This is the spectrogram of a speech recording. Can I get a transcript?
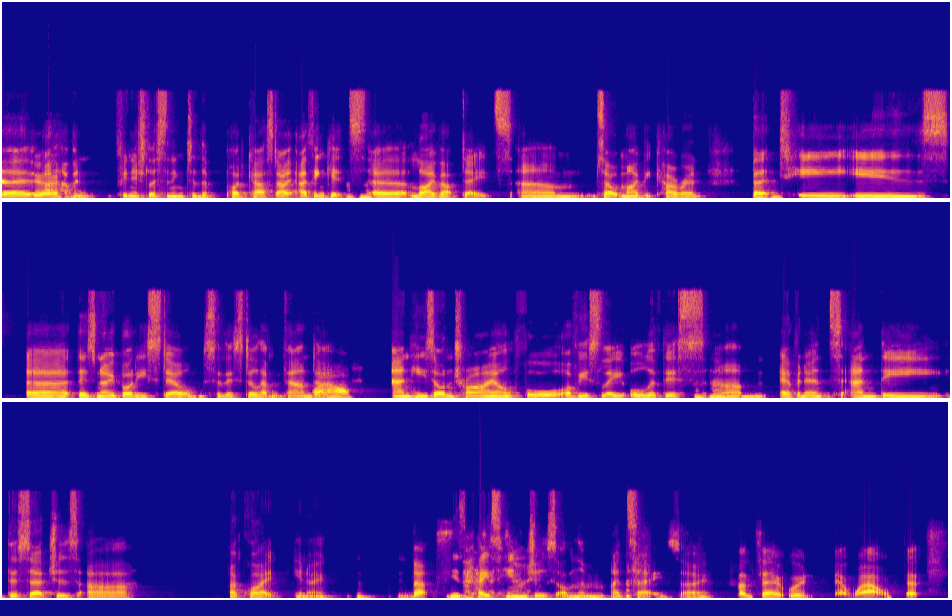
uh, I haven't finished listening to the podcast. I, I think it's Mhm. uh, live updates, um, so it might be current. But Mhm. he is. Uh, there's no body still, so they still haven't found her. wow. And he's on trial for obviously all of this Mhm. um, evidence, and the the searches are are quite, you know, That's, his case hinges on them. I'd say so. I'd say it would. yeah, wow. That's,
